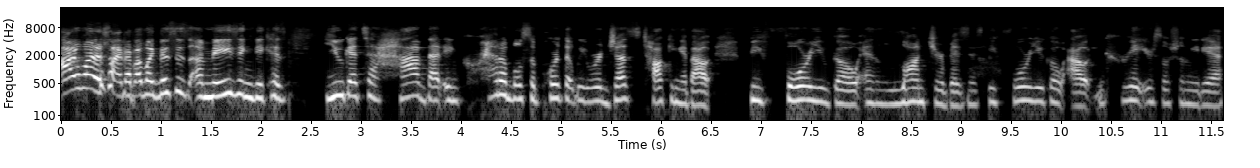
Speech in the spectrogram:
I want to sign up. I'm like, this is amazing because you get to have that incredible support that we were just talking about before you go and launch your business before you go out and create your social media.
